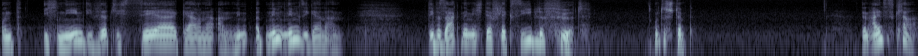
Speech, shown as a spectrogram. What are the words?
und ich nehme die wirklich sehr gerne an. Nimm, äh, nimm, nimm sie gerne an. Die besagt nämlich, der Flexible führt. Und es stimmt. Denn eins ist klar,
